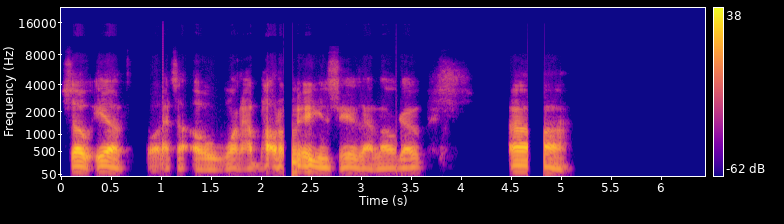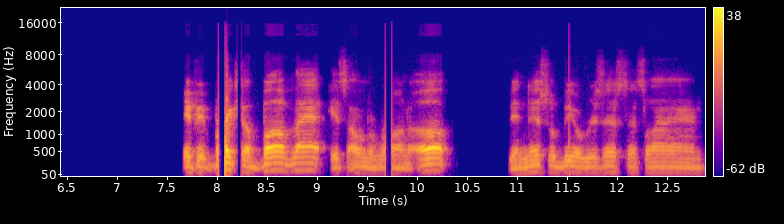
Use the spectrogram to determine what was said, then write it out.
So if well, that's an old one. I bought a million shares that long ago. Uh, if it breaks above that, it's on the run up. Then this will be a resistance line.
